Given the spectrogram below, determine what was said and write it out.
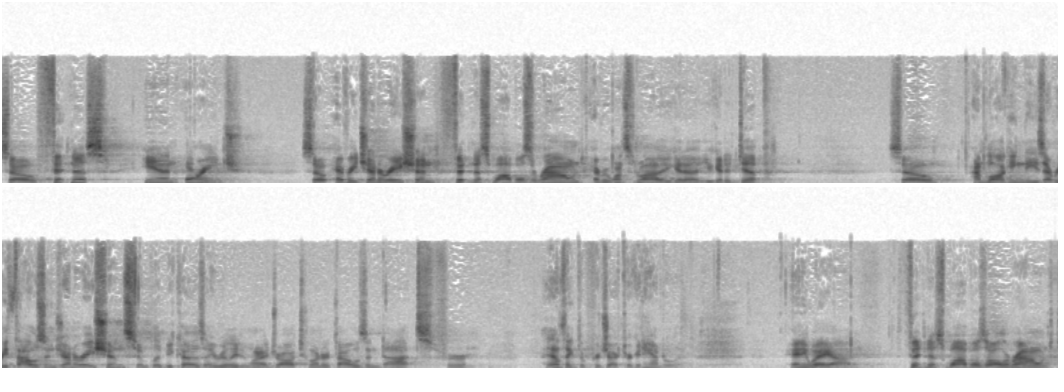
So fitness in orange. So every generation, fitness wobbles around. Every once in a while, you get a, you get a dip. So I'm logging these every 1,000 generations simply because I really didn't want to draw 200,000 dots for, I don't think the projector could handle it. Anyway, um, fitness wobbles all around.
